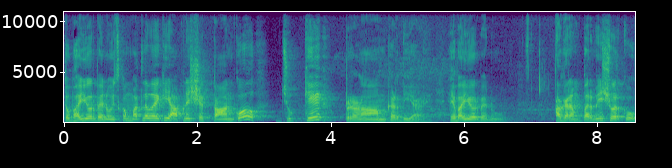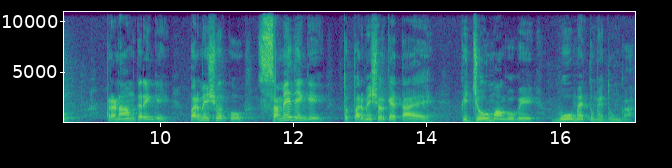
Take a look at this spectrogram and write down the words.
तो भाई और बहनों, इसका मतलब है कि आपने शैतान को झुक के प्रणाम कर दिया है। हे भाई और बहनों, अगर हम परमेश्वर को प्रणाम करेंगे, परमेश्वर को समय देंगे तो परमेश्वर कहता है कि जो मांगोगे, वो मैं तुम्हें दूँगा।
